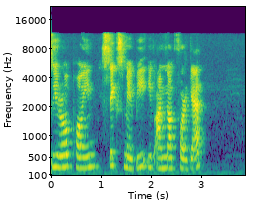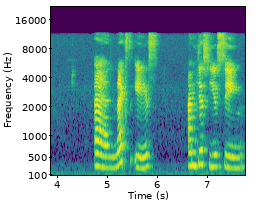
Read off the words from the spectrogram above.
0.6 maybe if I'm not forget. And next is I'm just using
